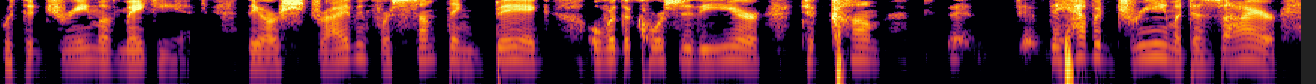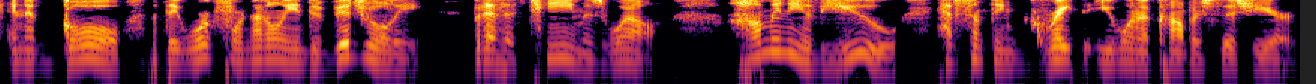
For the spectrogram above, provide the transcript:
with the dream of making it. They are striving for something big over the course of the year to come. They have a dream, a desire, and a goal that they work for not only individually, but as a team as well. How many of you have something great that you want to accomplish this year,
